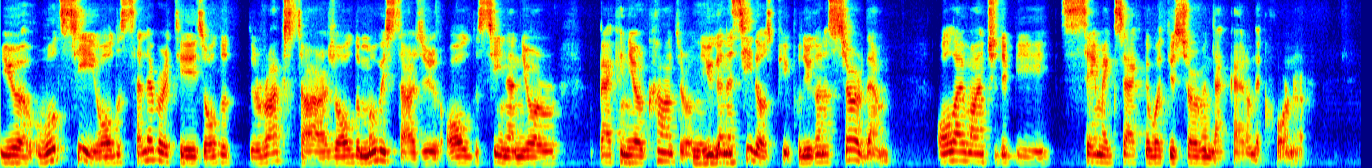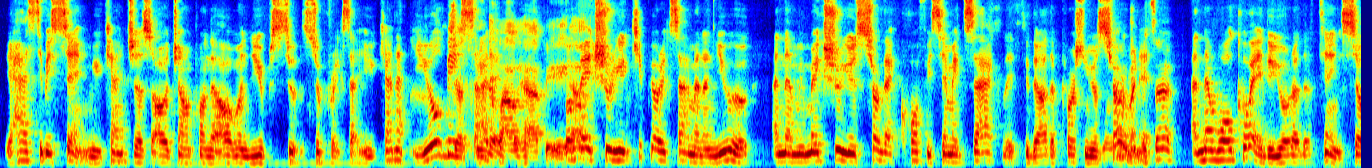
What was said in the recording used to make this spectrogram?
you will see all the celebrities, all the, the rock stars, all the movie stars, you, all the scene, and you're back in your counter. You're Mhm. gonna see those people. You're gonna serve them. All I want you to be same exactly what you serve in that guy on the corner. It has to be same. You can't just oh jump on the oh and you're su- super excited. You can you'll be Just be excited, cloud happy. but yeah. make sure you keep your excitement on you, and then we make sure you serve that coffee same exactly to the other person you're serving it 100%. and then walk away, do your other things. So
